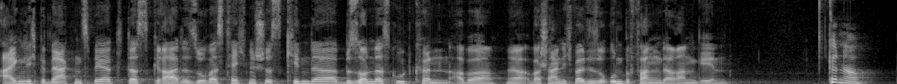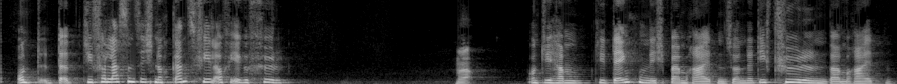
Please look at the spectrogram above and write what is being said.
eigentlich bemerkenswert, dass gerade so was Technisches Kinder besonders gut können. Aber ja, wahrscheinlich, weil sie so unbefangen daran gehen. Genau. Und die verlassen sich noch ganz viel auf ihr Gefühl. Ja. Und die haben, die denken nicht beim Reiten, sondern die fühlen beim Reiten.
